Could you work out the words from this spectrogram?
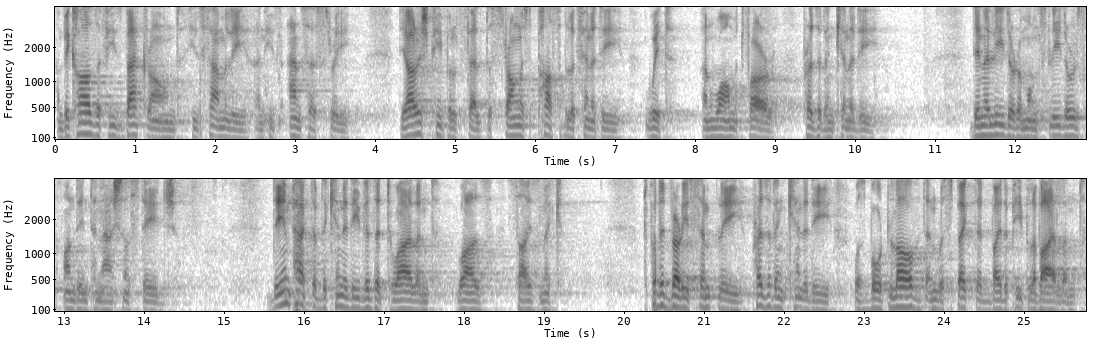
And because of his background, his family, and his ancestry, the Irish people felt the strongest possible affinity with and warmth for President Kennedy, then a leader amongst leaders on the international stage. The impact of the Kennedy visit to Ireland was seismic. To put it very simply, President Kennedy was both loved and respected by the people of Ireland.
